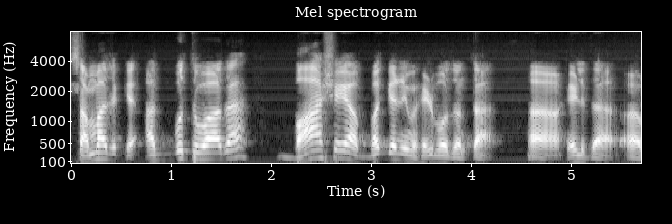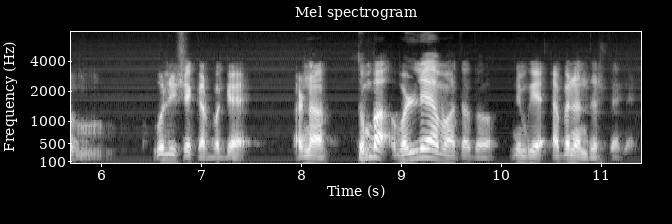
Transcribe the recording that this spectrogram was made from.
ಸಮಾಜಕ್ಕೆ ಅದ್ಭುತವಾದ ಭಾಷೆಯ ಬಗ್ಗೆ ನೀವು ಹೇಳ್ಬೋದು ಅಂತ ಹೇಳಿದ ಹುಲಿಶೇಖರ್ ಹುಲಿ ಶೇಖರ್ ಬಗ್ಗೆ ಅಣ್ಣ ತುಂಬಾ ಒಳ್ಳೆಯ ಮಾತದು ನಿಮಗೆ ಅಭಿನಂದಿಸ್ತೇನೆ.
